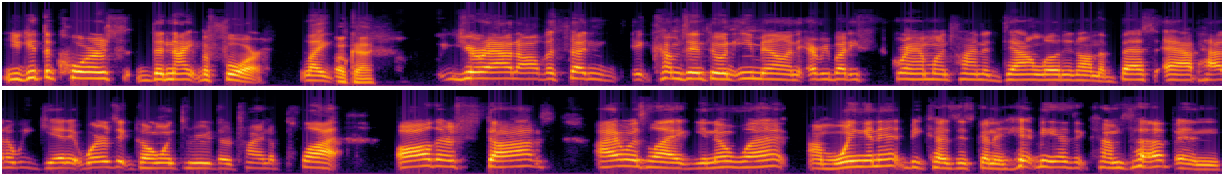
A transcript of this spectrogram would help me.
you get the course the night before. Like Okay. You're out all of a sudden, it comes in through an email, and everybody's scrambling trying to download it on the best app. How do we get it? Where's it going through? They're trying to plot all their stops. I was like, you know what? I'm winging it because it's going to hit me as it comes up, and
